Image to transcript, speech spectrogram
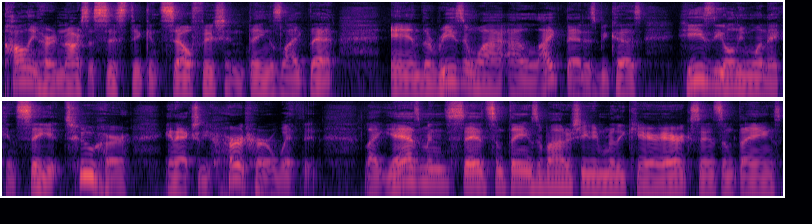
calling her narcissistic and selfish and things like that. And the reason why I like that is because he's the only one that can say it to her and actually hurt her with it. Like Yasmin said some things about her, she didn't really care. Eric said some things.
